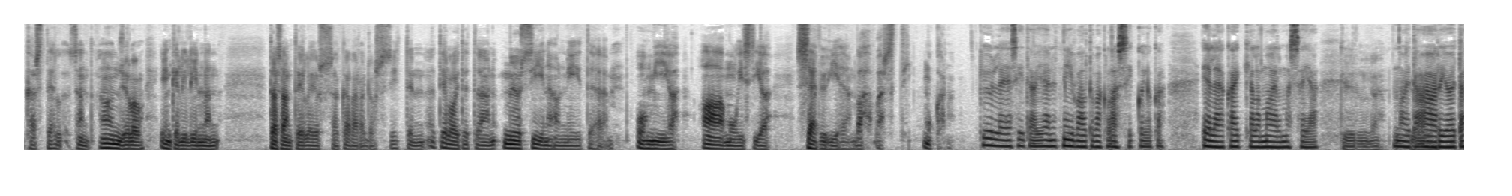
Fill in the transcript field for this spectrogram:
Castel Sant'Angelo, Enkelilinnan tasanteella, jossa Cavarados sitten teloitetaan. Myös siinä on niitä omia aamuisia sävyjä vahvasti mukana. Kyllä, ja siitä on jäänyt niin valtava klassikko, joka elää kaikkialla maailmassa ja kyllä, noita kyllä. aarioita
